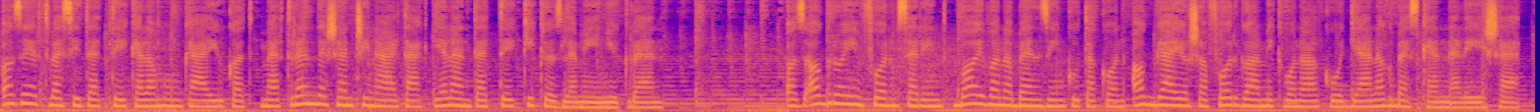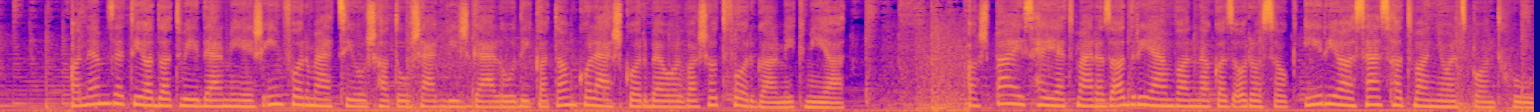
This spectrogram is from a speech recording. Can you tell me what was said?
Azért veszítették el a munkájukat, mert rendesen csinálták, jelentették ki közleményükben. Az Agroinform szerint baj van a benzinkutakon, aggályos a forgalmik vonalkódjának beszkennelése. A Nemzeti Adatvédelmi és Információs Hatóság vizsgálódik a tankoláskor beolvasott forgalmik miatt. A Spice helyett már az Adrián vannak az oroszok, írja a 168.hu.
